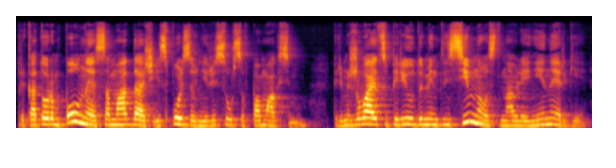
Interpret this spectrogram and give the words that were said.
при котором полная самоотдача и использование ресурсов по максимуму перемежеваются периодами интенсивного становления энергии,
